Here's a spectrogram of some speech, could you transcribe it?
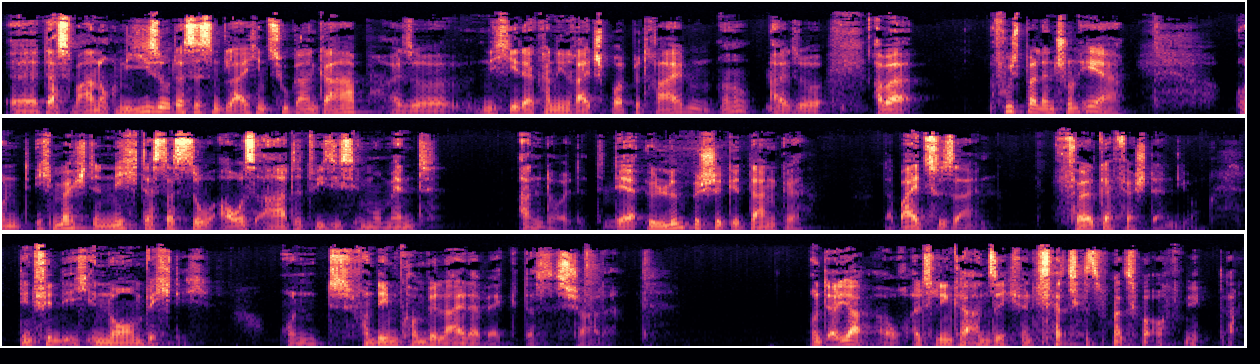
Äh, das war noch nie so, dass es einen gleichen Zugang gab. Also nicht jeder kann den Reitsport betreiben. Ne? Also, aber Fußball dann schon eher. Und ich möchte nicht, dass das so ausartet, wie sie es im Moment andeutet. Der olympische Gedanke, dabei zu sein, Völkerverständigung, den finde ich enorm wichtig. Und von dem kommen wir leider weg. Das ist schade. Und äh, ja, auch als Linker an sich, wenn ich das jetzt mal so aufnehmen darf.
